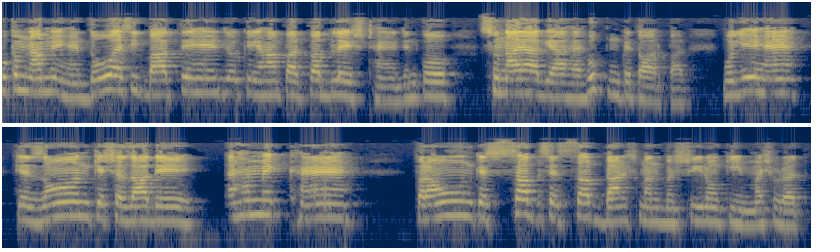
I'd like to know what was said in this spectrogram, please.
हुक्मनामे हैं। दो ऐसी बातें हैं जो कि यहाँ पर पब्लिश्ड हैं, जिनको सुनाया गया है हुक्म के तौर पर। वो ये हैं कि जोन के शहजादे अहमिक हैं। फराउन के सबसे सब दानशमंद मशीरों की मशवरत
